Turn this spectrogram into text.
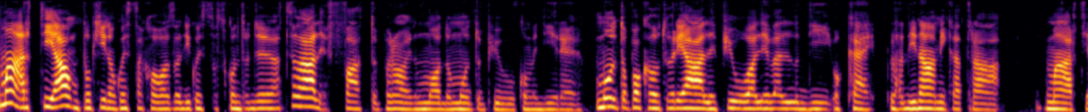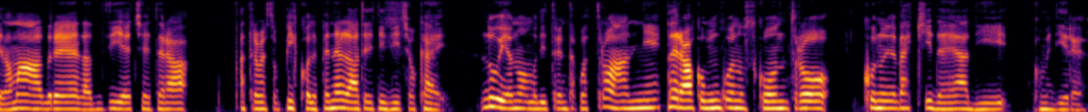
Marty ha un pochino questa cosa di questo scontro generazionale, fatto però in un modo molto più, come dire, molto poco autoriale, più a livello di, ok, la dinamica tra Marty e la madre, la zia, eccetera, attraverso piccole pennellate ti dice, ok, lui è un uomo di 34 anni, però comunque uno scontro con una vecchia idea di, come dire,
